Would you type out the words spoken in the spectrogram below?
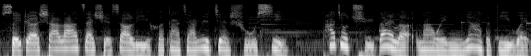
随着莎拉在学校里和大家日渐熟悉，他就取代了拉维尼亚的地位。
